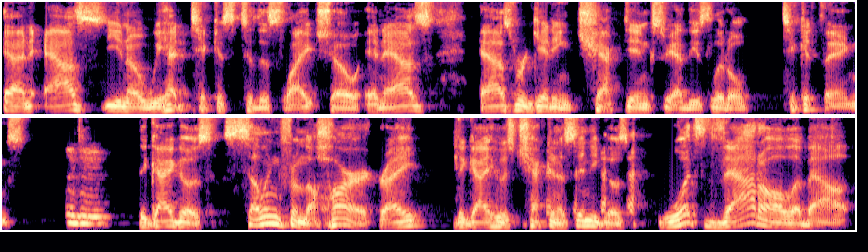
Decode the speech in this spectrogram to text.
And as you know, we had tickets to this light show, and as as we're getting checked in, because we had these little ticket things, Mhm. the guy goes, selling from the heart, right? The guy who was checking us in, he goes, What's that all about?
